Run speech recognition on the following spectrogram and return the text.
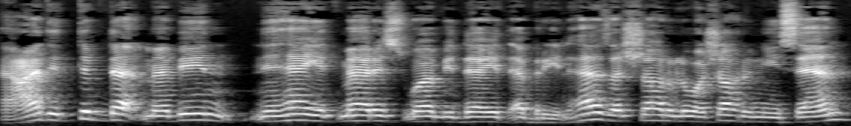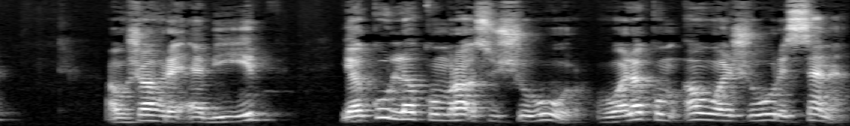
عادت تبدأ ما بين نهاية مارس وبداية أبريل. هذا الشهر اللي هو شهر نيسان أو شهر أبيب يكون لكم رأس الشهور. هو لكم أول شهور السنة.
